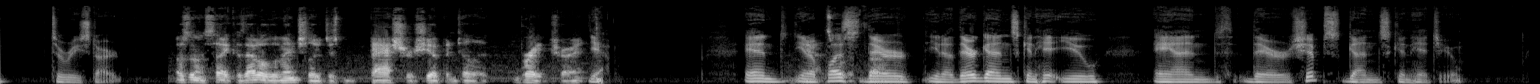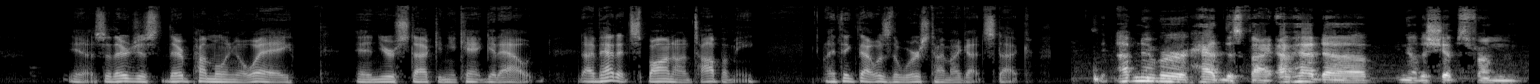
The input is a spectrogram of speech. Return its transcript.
to restart. I was going to say because that'll eventually just bash your ship until it breaks, right? Yeah. And you know, yeah, plus their you know their guns can hit you, and their ship's guns can hit you. Yeah, so they're just they're pummeling away, and you're stuck and you can't get out. I've had it spawn on top of me. I think that was the worst time I got stuck. I've never had this fight. I've had uh, you know the ships from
